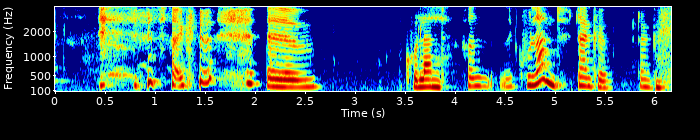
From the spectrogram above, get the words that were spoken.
danke. Ähm, Kulant. kulant, danke, danke.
